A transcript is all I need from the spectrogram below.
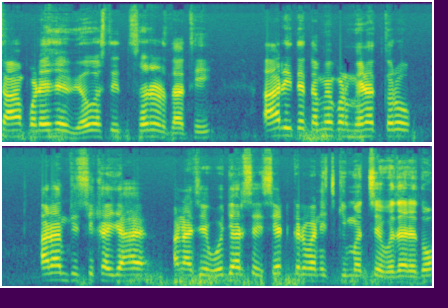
સાહ પડે છે, વ્યવસ્થિત સરળતાથી. આ રીતે તમે પણ મહેનત કરો, આરામથી શીખાઈ જાય આના જે ઓજાર છે સેટ કરવાની જ કિંમત છે વધારે તો.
